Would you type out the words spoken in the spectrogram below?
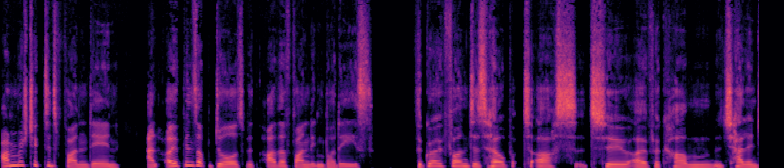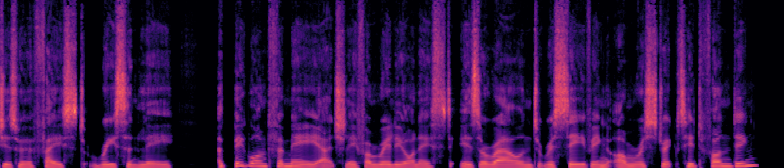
unrestricted funding and opens up doors with other funding bodies. The Growth Fund has helped us to overcome the challenges we've faced recently. A big one for me, actually, if I'm really honest, is around receiving unrestricted funding.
